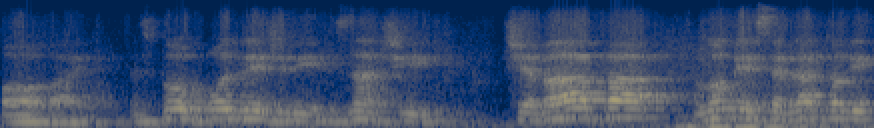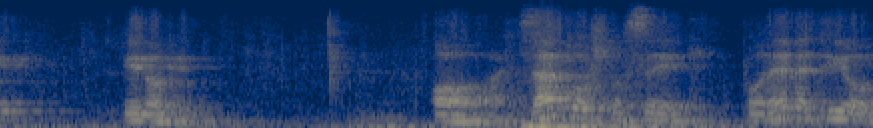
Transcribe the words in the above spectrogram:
ovaj, zbog određenih, znači, ćevapa, lome se vratovi i noge. Ovaj, zato što se poremetio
